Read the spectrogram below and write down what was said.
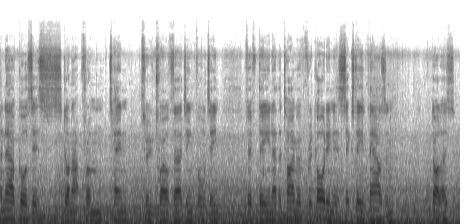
And now, of course, it's gone up from 10 through 12, 13, 14, 15. At the time of recording, it's $16,000.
